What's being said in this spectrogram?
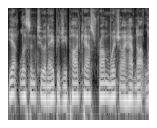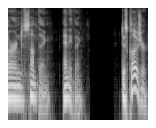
yet listened to an APG podcast from which I have not learned something, anything. Disclosure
